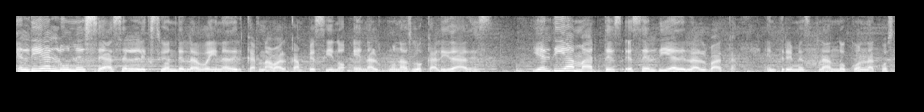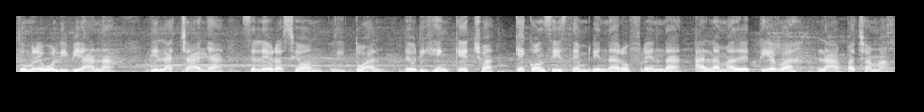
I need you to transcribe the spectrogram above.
El día lunes se hace la elección de la reina del carnaval campesino en algunas localidades y el día martes es el día de la albahaca, entremezclando con la costumbre boliviana de la chaya, celebración ritual de origen quechua que consiste en brindar ofrenda a la madre tierra, la Pachamama.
